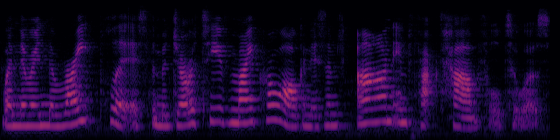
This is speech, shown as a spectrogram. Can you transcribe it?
when they're in the right place, the majority of microorganisms aren't in fact harmful to us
